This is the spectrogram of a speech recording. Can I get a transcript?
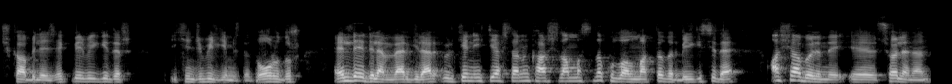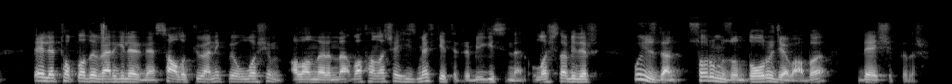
çıkabilecek bir bilgidir. İkinci bilgimiz de doğrudur. Elde edilen vergiler ülkenin ihtiyaçlarının karşılanmasında kullanılmaktadır bilgisi de aşağı bölümde e, söylenen devlet topladığı vergilerle sağlık, güvenlik ve ulaşım alanlarında vatandaşa hizmet getirir bilgisinden ulaşılabilir. Bu yüzden sorumuzun doğru cevabı D şıkkıdır.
